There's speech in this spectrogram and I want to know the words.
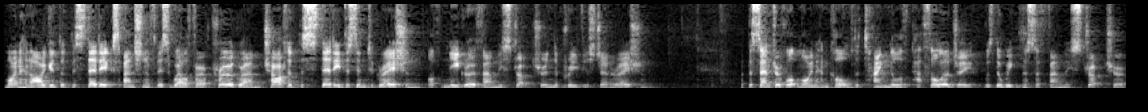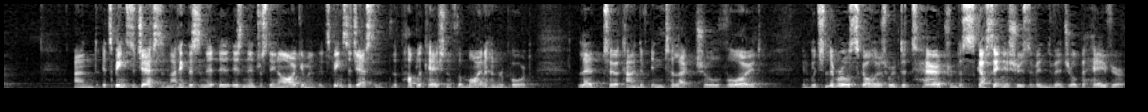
Moynihan argued that the steady expansion of this welfare program charted the steady disintegration of Negro family structure in the previous generation. At the centre of what Moynihan called the tangle of pathology was the weakness of family structure. And it's been suggested, and I think this is an interesting argument, it's been suggested that the publication of the Moynihan report led to a kind of intellectual void in which liberal scholars were deterred from discussing issues of individual behaviour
